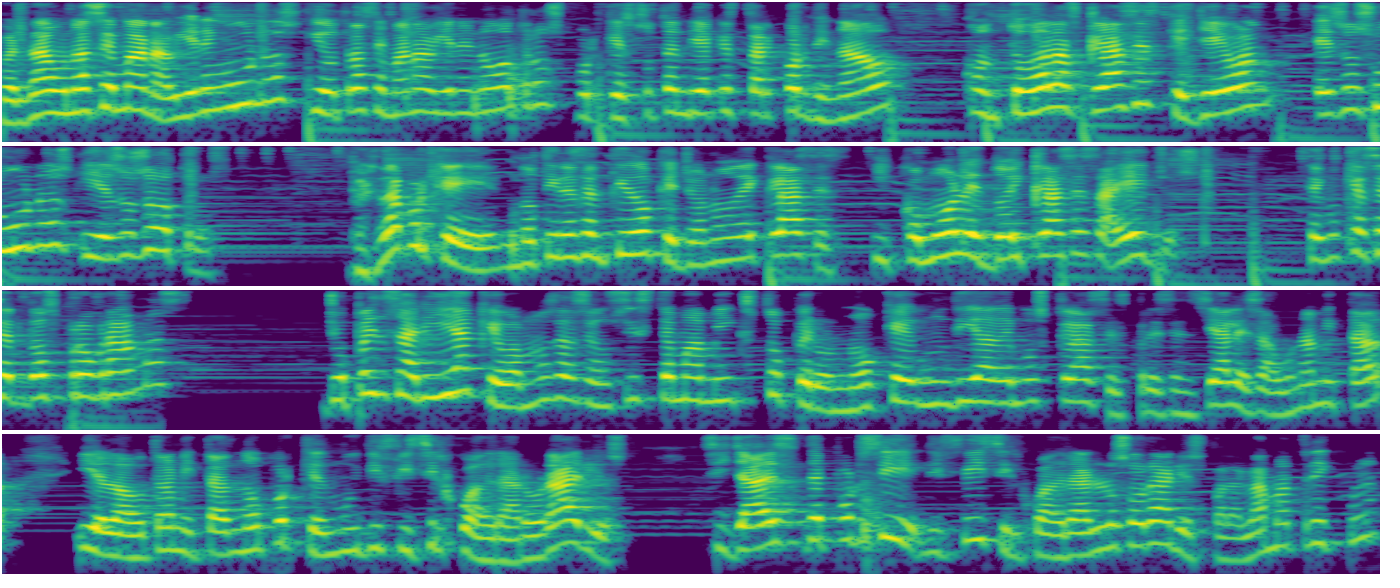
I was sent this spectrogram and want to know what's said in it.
¿verdad? Una semana vienen unos y otra semana vienen otros, porque esto tendría que estar coordinado con todas las clases que llevan esos unos y esos otros, ¿verdad? Porque no tiene sentido que yo no dé clases. ¿Y cómo les doy clases a ellos? ¿Tengo que hacer dos programas? Yo pensaría que vamos a hacer un sistema mixto, pero no que un día demos clases presenciales a una mitad y a la otra mitad no, porque es muy difícil cuadrar horarios. Si ya es de por sí difícil cuadrar los horarios para la matrícula,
